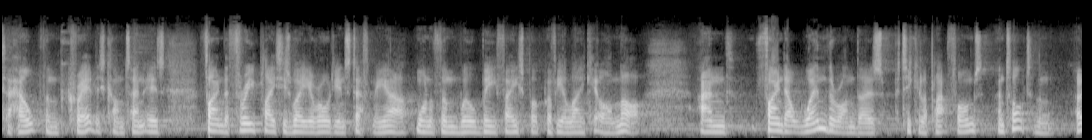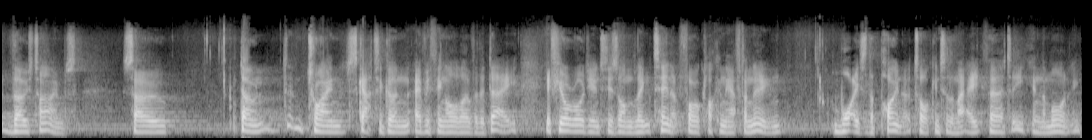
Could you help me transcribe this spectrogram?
to help them create this content is find the three places where your audience definitely are. One of them will be Facebook, whether you like it or not. And find out when they're on those particular platforms and talk to them at those times. So don't try and scattergun everything all over the day. If your audience is on LinkedIn at four o'clock in the afternoon, what is the point of talking to them at 8.30 in the morning?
